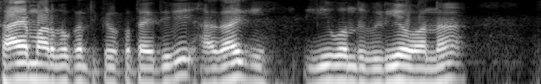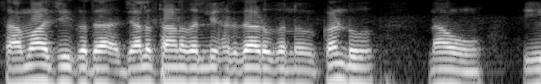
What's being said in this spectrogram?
ಸಹಾಯ ಮಾಡ್ಬೇಕಂತ ಕೇಳ್ಕೊತಾ ಇದ್ದೀವಿ. ಹಾಗಾಗಿ ಈ ಒಂದು ವಿಡಿಯೋವನ್ನು ಸಾಮಾಜಿಕದ ಜಾಲತಾಣದಲ್ಲಿ ಹರಿದಾಡುವುದನ್ನು ಕಂಡು ನಾವು ಈ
